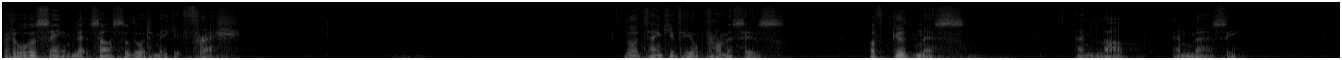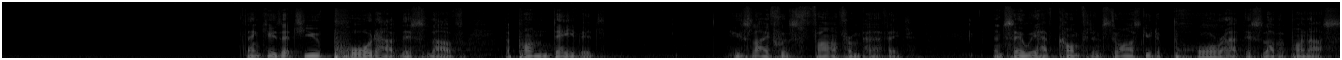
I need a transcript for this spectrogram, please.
But all the same, let's ask the Lord to make it fresh. Lord, thank you for your promises of goodness and love and mercy. Thank you that you poured out this love upon David, whose life was far from perfect. And so we have confidence to ask you to pour out this love upon us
